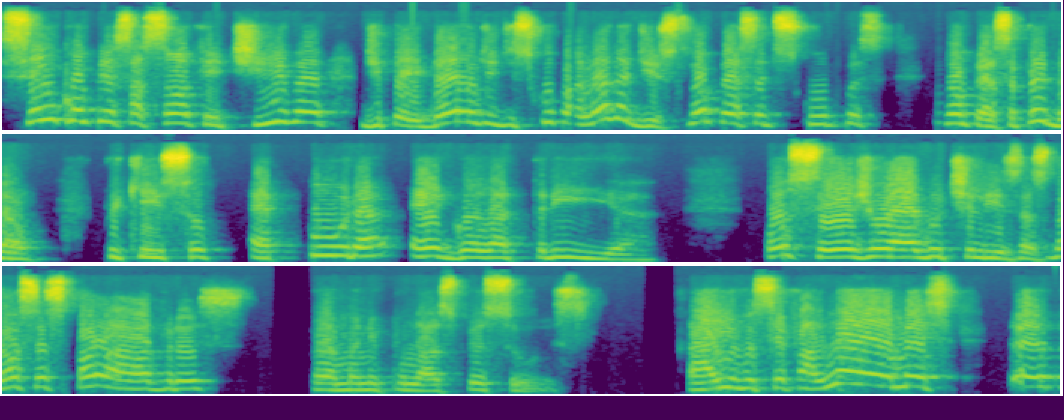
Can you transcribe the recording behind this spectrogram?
Sem compensação afetiva, de perdão, de desculpa, nada disso. Não peça desculpas, não peça perdão. Porque isso é pura egolatria. Ou seja, o ego utiliza as nossas palavras para manipular as pessoas. Aí você fala, não, mas eh,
